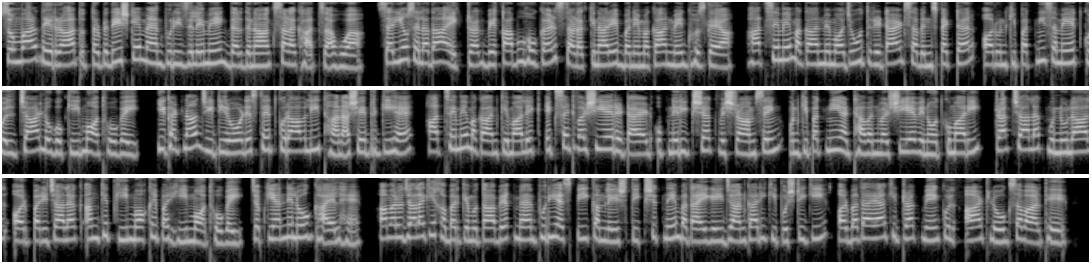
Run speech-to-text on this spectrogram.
सोमवार देर रात उत्तर प्रदेश के मैनपुरी ज़िले में एक दर्दनाक सड़क हादसा हुआ। सरियों से लदा एक ट्रक बेकाबू होकर सड़क किनारे बने मकान में घुस गया। हादसे में मकान में मौजूद रिटायर्ड सब इंस्पेक्टर और उनकी पत्नी समेत कुल चार लोगों की मौत हो गई। ये घटना जीटी रोड स्थित कुरावली थाना क्षेत्र की है। हादसे में मकान के मालिक इकसठ वर्षीय रिटायर्ड उप निरीक्षक विश्राम सिंह, उनकी पत्नी अट्ठावन वर्षीय विनोद कुमारी, ट्रक चालक मुन्नूलाल और परिचालक अंकित की मौके पर ही मौत हो गई, जबकि अन्य लोग घायल हैं। अमर उजाला की खबर के मुताबिक मैनपुरी एसपी कमलेश दीक्षित ने बताई गई जानकारी की पुष्टि की और बताया कि ट्रक में कुल आठ लोग सवार थे।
